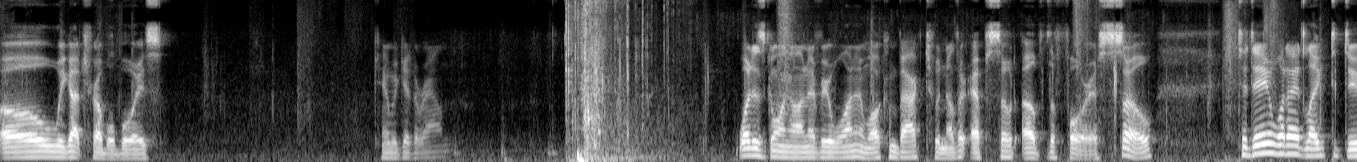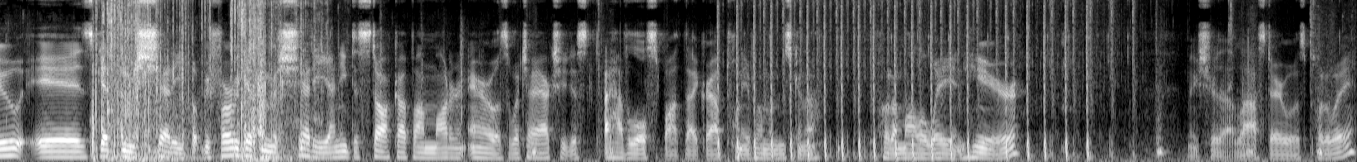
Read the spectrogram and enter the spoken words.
Oh, we got trouble, boys. Can we get around? What is going on, everyone, and welcome back to another episode of The Forest. So, today what I'd like to do is get the machete, but before we get the machete, I need to stock up on modern arrows, which I actually just, I have a little spot that I grabbed 20 of them. I'm just gonna put them all away in here. Make sure that last arrow was put away.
